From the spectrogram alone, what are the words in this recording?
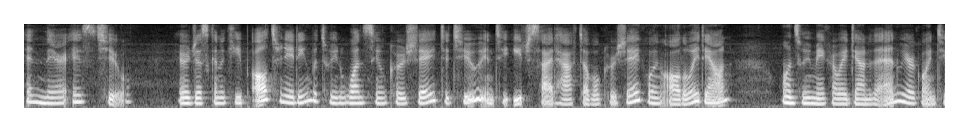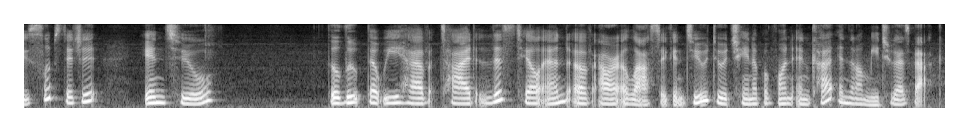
and there is two. And we're just going to keep alternating between one single crochet to two into each side half double crochet, going all the way down. Once we make our way down to the end, we are going to slip stitch it into the loop that we have tied this tail end of our elastic into, do a chain up of one and cut, and then I'll meet you guys back.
